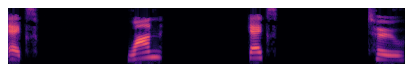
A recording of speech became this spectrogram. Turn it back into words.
x one x two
